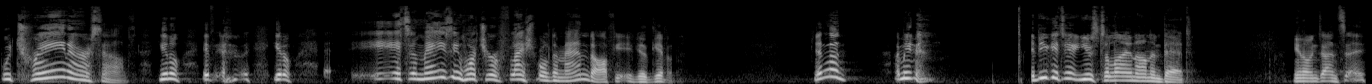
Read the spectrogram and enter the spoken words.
We train ourselves. You know, if you know, it's amazing what your flesh will demand of you if you give it. Isn't it? I mean, if you get used to lying on in bed, you know, and, and uh, you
